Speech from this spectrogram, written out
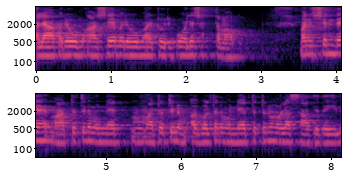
കലാപരവും ആശയപരവുമായിട്ട് ഒരുപോലെ ശക്തമാകും. മനുഷ്യന്റെ മാറ്റത്തിന് മുന്നേ മാറ്റത്തിനും അതുപോലെ തന്നെ മുന്നേറ്റത്തിനുമുള്ള സാധ്യതയിൽ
